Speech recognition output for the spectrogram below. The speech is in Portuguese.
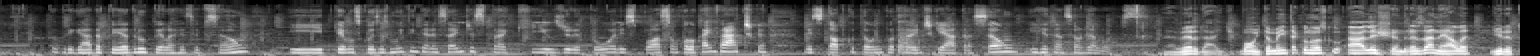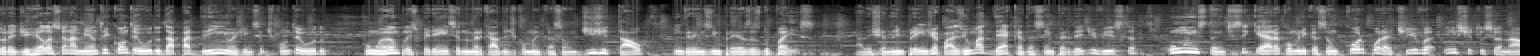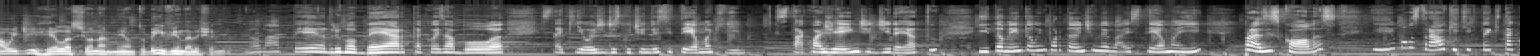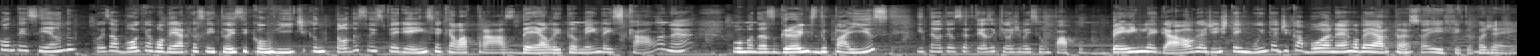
Muito obrigada, Pedro, pela recepção. E temos coisas muito interessantes para que os diretores possam colocar em prática nesse tópico tão importante que é a atração e retenção de alunos. É verdade. Bom, e também está conosco a Alexandra Zanella, diretora de Relacionamento e Conteúdo da Padrinho Agência de Conteúdo, com ampla experiência no mercado de comunicação digital em grandes empresas do país. A Alexandre empreende há quase uma década sem perder de vista um instante sequer a comunicação corporativa, institucional e de relacionamento. Bem-vinda, Alexandre. Olá, Pedro e Roberta, coisa boa estar aqui hoje discutindo esse tema que está com a gente direto e também tão importante levar esse tema aí para as escolas e mostrar o que que tem que estar tá acontecendo. Coisa boa que a Roberta aceitou esse convite com toda essa experiência que ela traz dela e também da escala, né? Uma das grandes do país. Então eu tenho certeza que hoje vai ser um papo bem legal e a gente tem muita dica boa, né, Roberta? Isso aí, fica com a gente.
